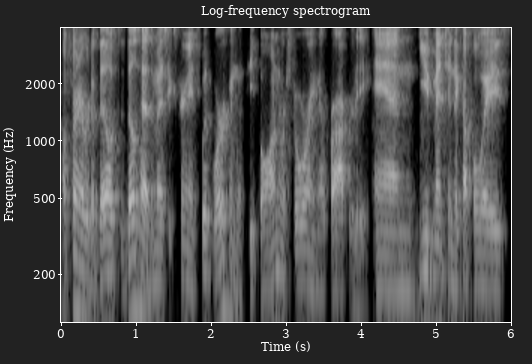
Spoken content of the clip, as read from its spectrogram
I'll turn it over to Bill because Bill's had the most experience with working with people on restoring their property. And you've mentioned a couple ways,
